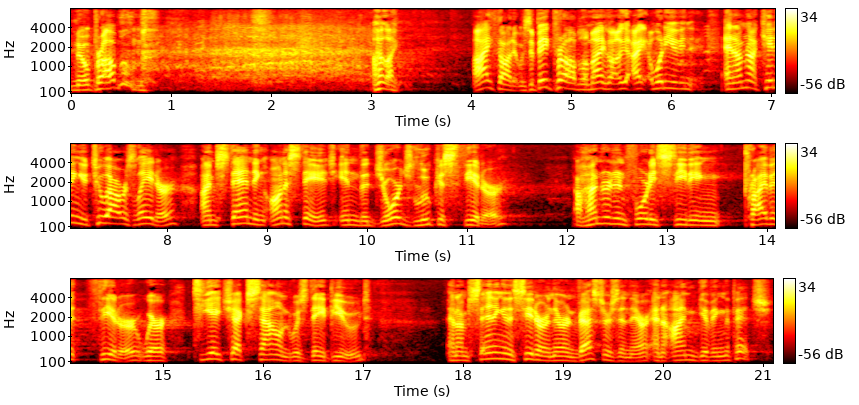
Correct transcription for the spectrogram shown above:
No problem. I'm like, I thought it was a big problem. I, I, what do you even? And I'm not kidding you. Two hours later, I'm standing on a stage in the George Lucas Theater, 140 seating private theater where THX Sound was debuted. And I'm standing in the theater, and there are investors in there, and I'm giving the pitch.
